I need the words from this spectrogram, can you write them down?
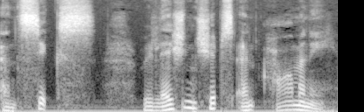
and six relationships and harmony.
